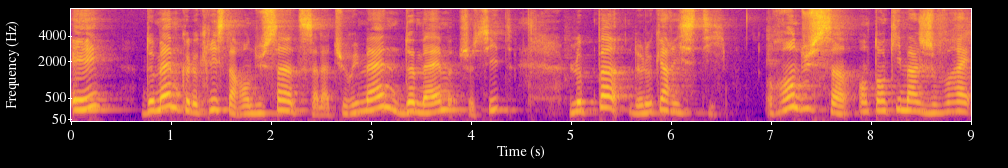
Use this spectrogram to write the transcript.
Et, de même que le Christ a rendu sainte sa nature humaine, de même, je cite, le pain de l'Eucharistie, rendu saint en tant qu'image vraie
